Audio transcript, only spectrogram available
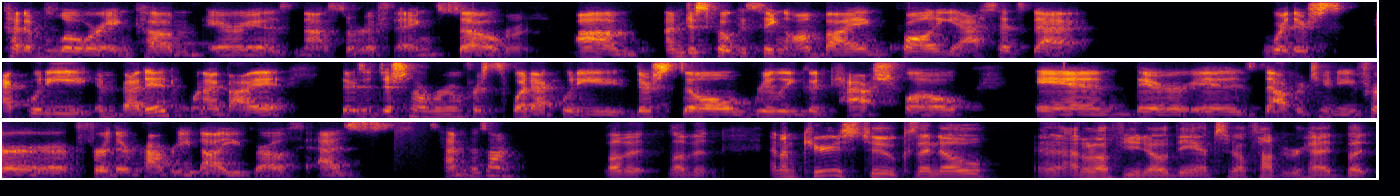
kind of lower income areas and that sort of thing. So right. Um, I'm just focusing on buying quality assets that where there's equity embedded when I buy it. There's additional room for sweat equity. There's still really good cash flow, and there is the opportunity for further property value growth as time goes on. Love it, love it. And I'm curious too, because I know I don't know if you know the answer off the top of your head, but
